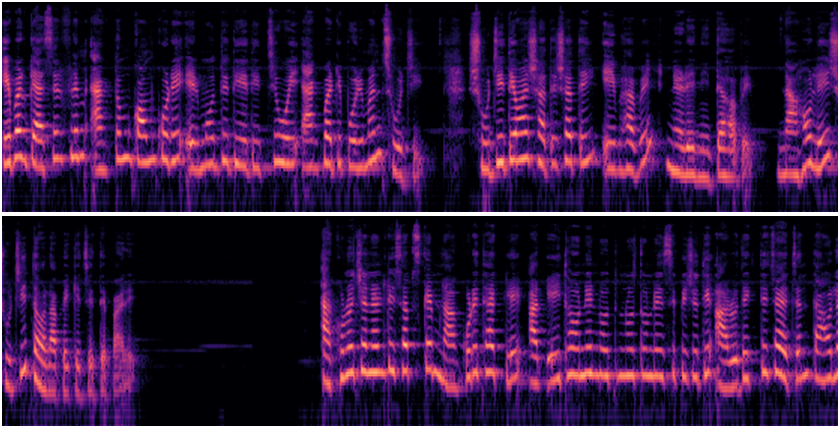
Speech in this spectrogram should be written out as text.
এবার গ্যাসের ফ্লেম একদম কম করে এর মধ্যে দিয়ে দিচ্ছি ওই এক বাটি পরিমাণ সুজি। সুজি দেওয়ার সাথে সাথেই এইভাবে নেড়ে নিতে হবে, না হলে সুজি দলা পেকে যেতে পারে। এখনও চ্যানেলটি সাবস্ক্রাইব না করে থাকলে আর এই ধরনের নতুন নতুন রেসিপি যদি আরও দেখতে চাইছেন, তাহলে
